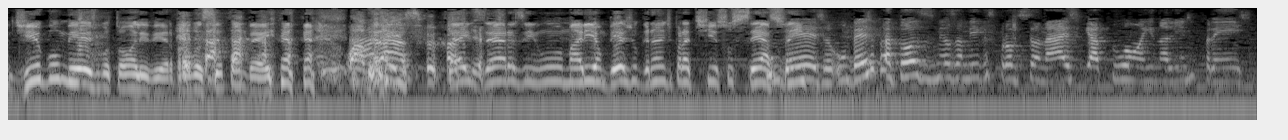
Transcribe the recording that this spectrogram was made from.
digo mesmo, Tom Oliveira, para você também. Um abraço. 10 zeros em um. Maria, um beijo grande para ti, sucesso, um hein? Um beijo, um beijo para todos os meus amigos profissionais que atuam aí na linha de frente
